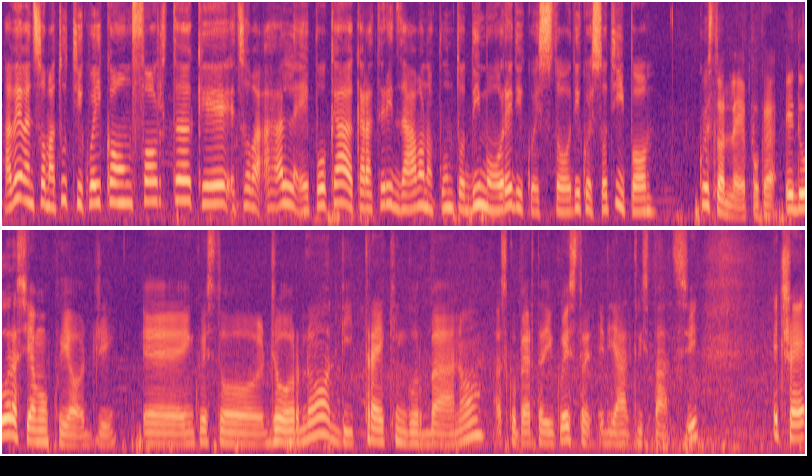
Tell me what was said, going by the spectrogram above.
aveva insomma tutti quei comfort che insomma, all'epoca caratterizzavano appunto dimore di questo, di questo tipo. Questo all'epoca ed ora siamo qui oggi, eh, in questo giorno di trekking urbano a scoperta di questo e di altri spazi e c'è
